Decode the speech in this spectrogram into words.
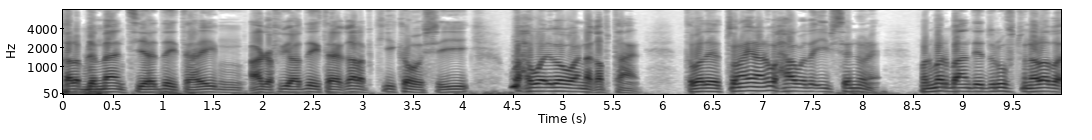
Qalab dhammaantii hadday tahay cagafyo hadday tahay qalabkii ka hooseeyey wax waliba waana qabtaan. Dabadeetuna inaan waxaa wada iibsanona marmar baan dee duruuftu nalaba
